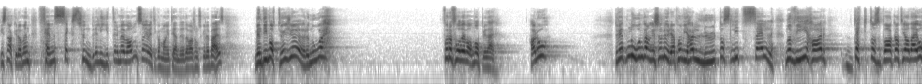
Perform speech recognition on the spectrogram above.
Vi snakker om en 500-600 liter med vann, som jeg vet ikke hvor mange tjenere det var som skulle bæres. Men de måtte jo gjøre noe for å få det vannet oppi der. Hallo? Du vet, Noen ganger så lurer jeg på om vi har lurt oss litt selv når vi har dekt oss bak at ja, det er jo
